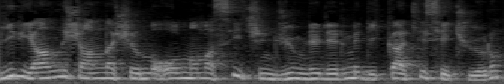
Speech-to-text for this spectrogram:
Bir yanlış anlaşılma olmaması için cümlelerimi dikkatli seçiyorum.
